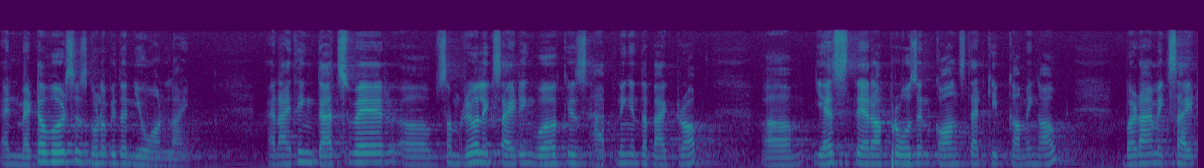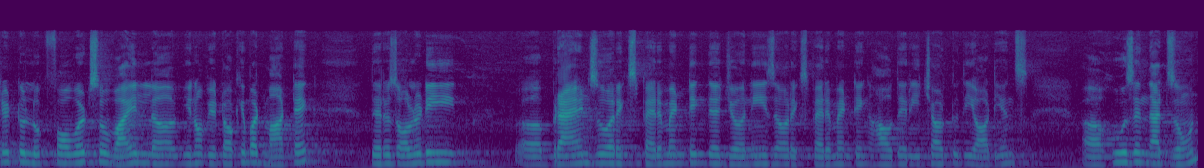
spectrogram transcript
and metaverse is going to be the new online. And I think that's where uh, some real exciting work is happening in the backdrop. Um, yes, there are pros and cons that keep coming out, but I'm excited to look forward. So while uh, you know we're talking about Martech, there is already uh, brands who are experimenting their journeys or experimenting how they reach out to the audience uh, who's in that zone.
